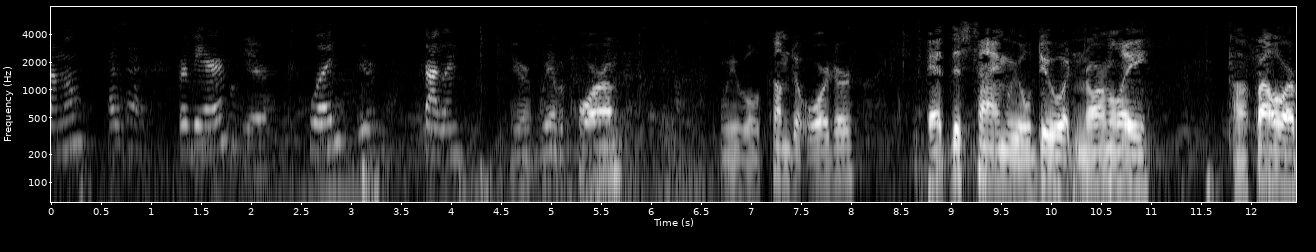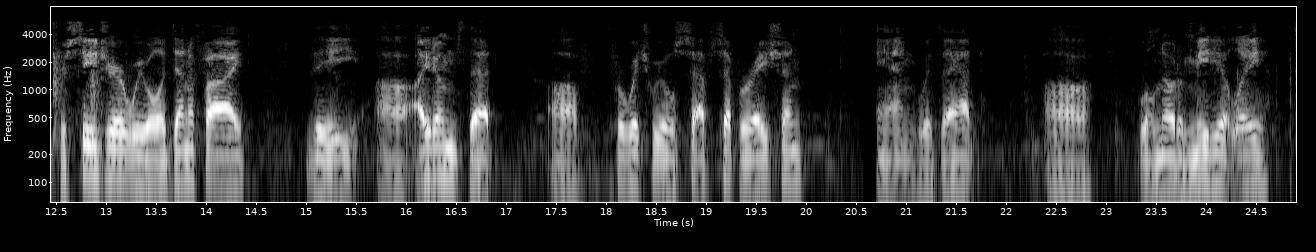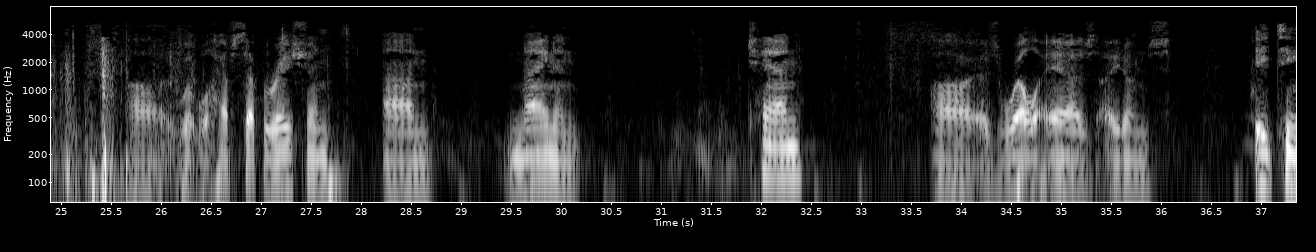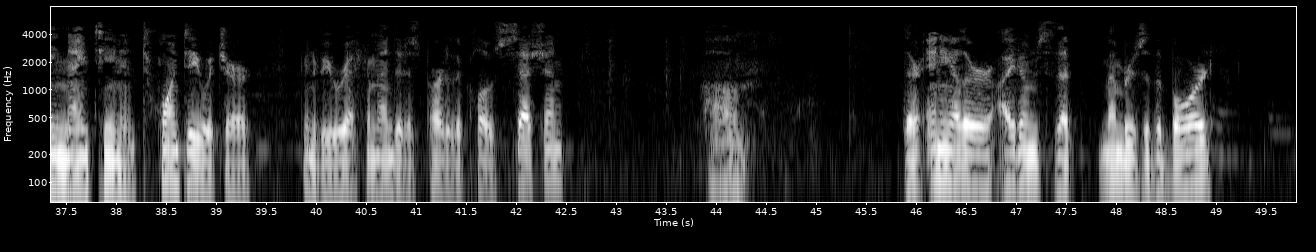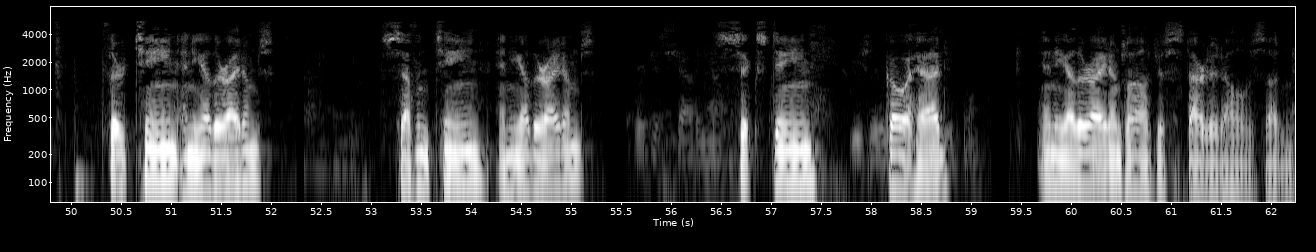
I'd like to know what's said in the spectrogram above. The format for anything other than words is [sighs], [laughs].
Rummel. Verveer. Wood. Soglin. Here. We have a quorum. We will come to order. At this time, we will do what normally uh, follow our procedure. We will identify the uh, items that uh, for which we will have separation. And with that, we'll note immediately what we'll have separation on nine and 10, uh, as well as items 18, 19, and 20, which are going to be recommended as part of the closed session. Are there any other items that members of the board? 13, any other items? 17, any other items? We're just shouting out. 16, go ahead. Any other items? Well, it just started all of a sudden.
